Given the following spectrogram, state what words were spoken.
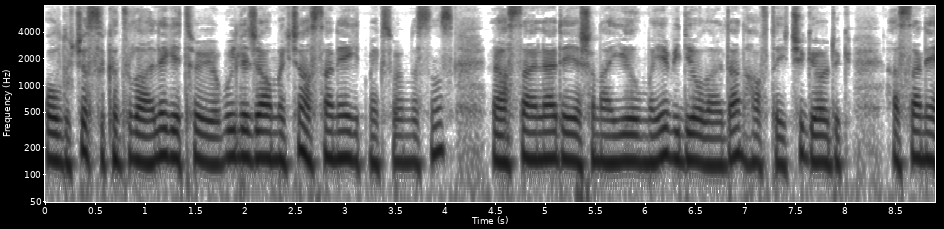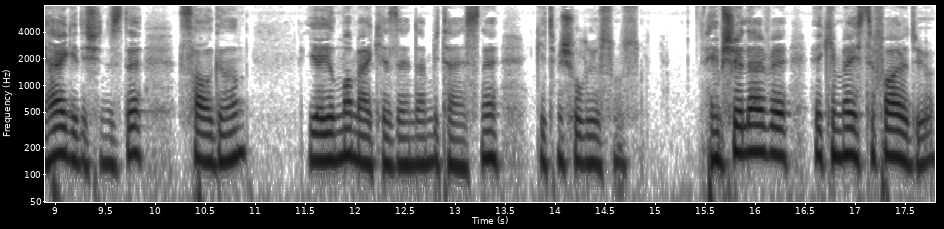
oldukça sıkıntılı hale getiriyor. Bu ilacı almak için hastaneye gitmek zorundasınız ve hastanelerde yaşanan yığılmayı videolardan hafta içi gördük. Hastaneye her gidişinizde salgının yayılma merkezlerinden bir tanesine gitmiş oluyorsunuz. Hemşireler ve hekimler istifa ediyor.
